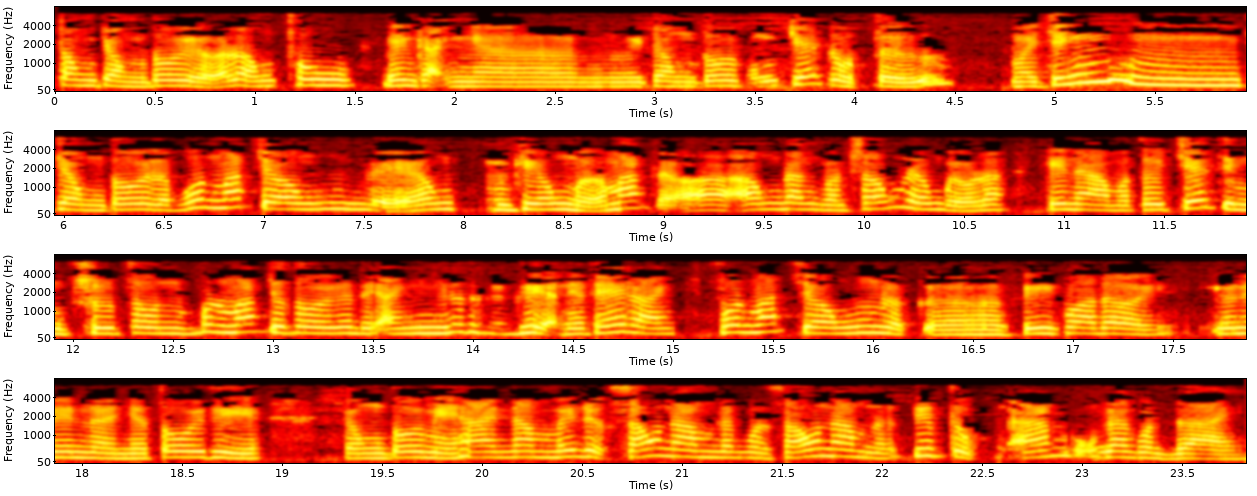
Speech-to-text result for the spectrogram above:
trong chồng tôi ở là ông thu. Bên cạnh uh, chồng tôi cũng chết đột tử mà chính chồng tôi là vuốt mắt cho ông để ông khi ông mở mắt ờ, ông đang còn sống thì ông biểu là khi nào mà tôi chết thì một sư tôn vuốt mắt cho tôi. Thì anh rất thực hiện như thế là anh vuốt mắt cho ông được uh, khi qua đời. Cho nên là nhà tôi thì chồng tôi 12 năm mới được 6 năm đang còn 6 năm là tiếp tục án cũng đang còn dài.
